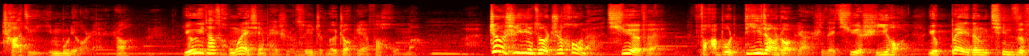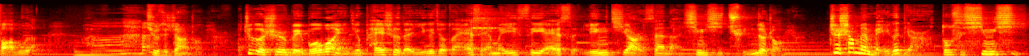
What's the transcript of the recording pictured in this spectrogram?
差距一目了然，是吧？由于它是红外线拍摄的，所以整个照片发红嘛。正式运作之后呢，七月份发布的第一张照片是在七月十一号由拜登亲自发布的，就是这张照片。这个是韦伯望远镜拍摄的一个叫做 SMACS 零七二三的星系群的照片。这上面每一个点儿都是星系，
